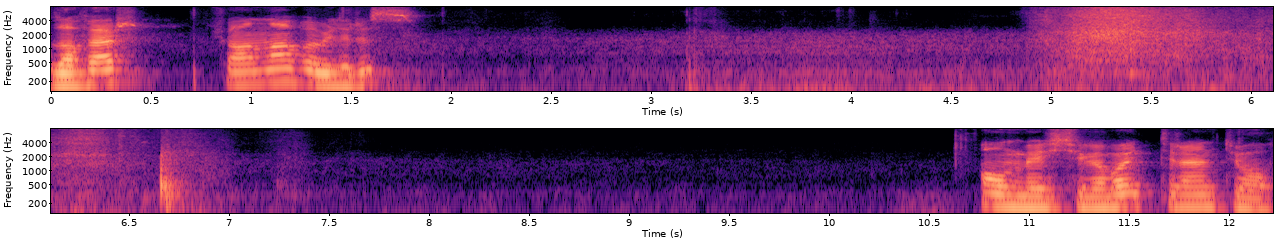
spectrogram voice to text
Zafer şu an ne yapabiliriz? ...15 GB trend yol.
